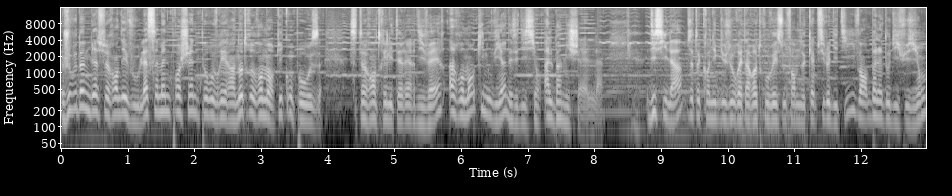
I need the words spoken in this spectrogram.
Je vous donne bien sûr rendez-vous la semaine prochaine pour ouvrir un autre roman qui compose cette rentrée littéraire d'hiver, un roman qui nous vient des éditions Albin Michel. D'ici là, cette chronique du jour est à retrouver sous forme de capsule auditive en balado-diffusion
